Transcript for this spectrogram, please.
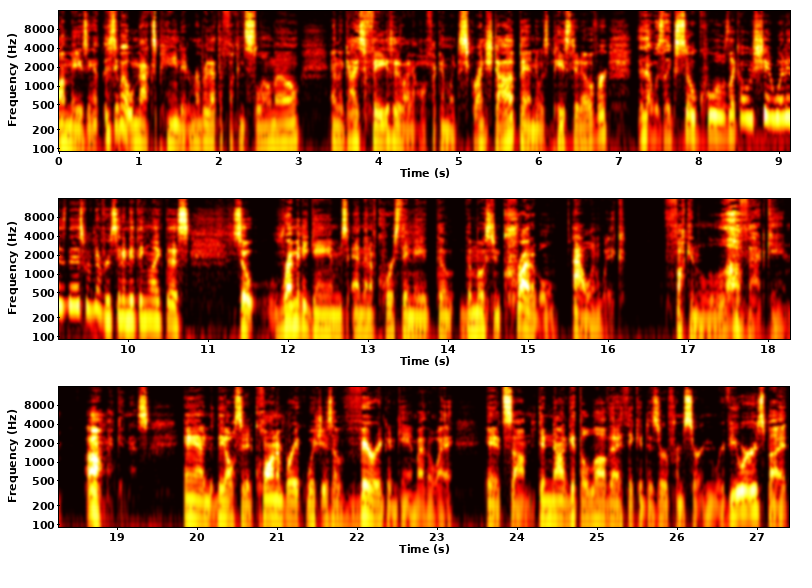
amazing. Let's see about what Max Payne did. Remember that the fucking slow mo and the guy's face is like all fucking like scrunched up and it was pasted over, and that was like so cool. It was like, oh shit, what is this? We've never seen anything like this. So Remedy Games, and then of course they made the the most incredible Alan Wake. Fucking love that game. Oh my goodness. And they also did Quantum Break, which is a very good game, by the way. It's um did not get the love that I think it deserved from certain reviewers, but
